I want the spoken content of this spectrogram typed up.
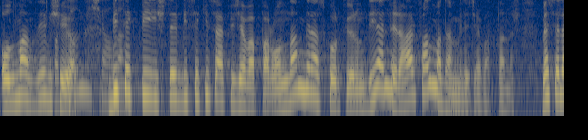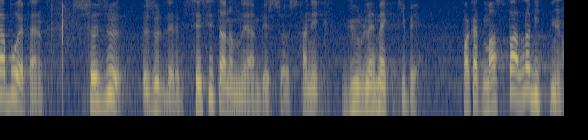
Olmaz diye bir şey yok. İnşallah. Bir tek bir işte bir 8 harfli cevap var. Ondan biraz korkuyorum. Diğerleri harf almadan bile cevaplanır. Mesela bu efendim. Sözü özür dilerim. Sesi tanımlayan bir söz. Hani gürlemek gibi. Fakat mastarla bitmiyor.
